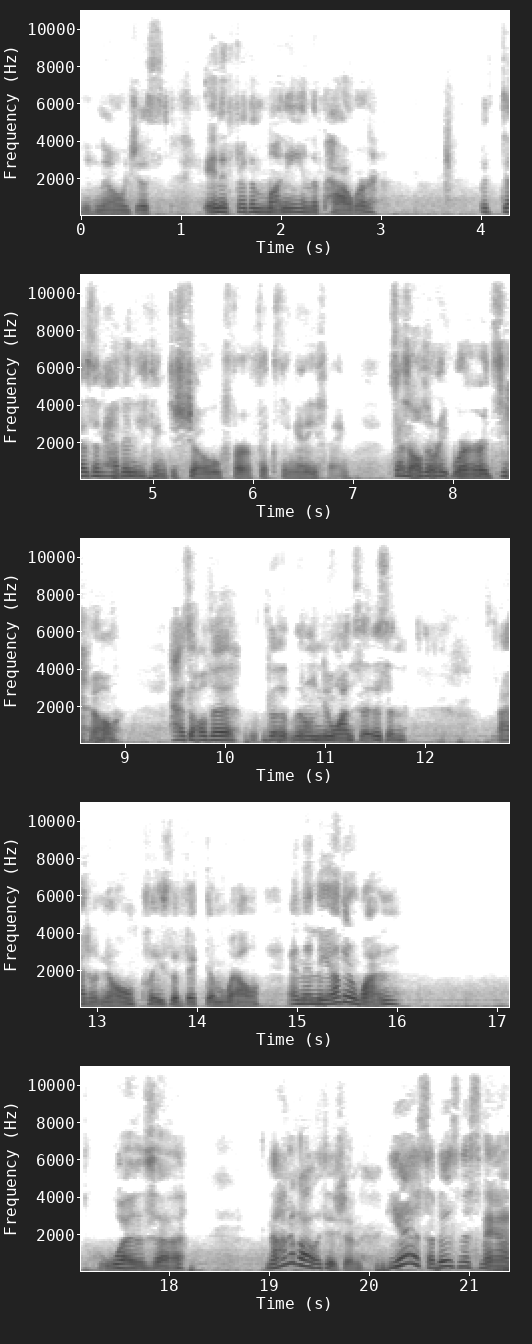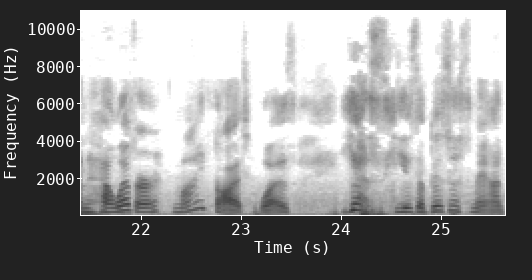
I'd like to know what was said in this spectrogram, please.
you know, just in it for the money and the power but doesn't have anything to show for fixing anything. Says all the right words, you know, has all the, the little nuances and I don't know, plays the victim well. And then the other one was uh, not a politician. Yes, a businessman. However, my thought was yes, he is a businessman,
